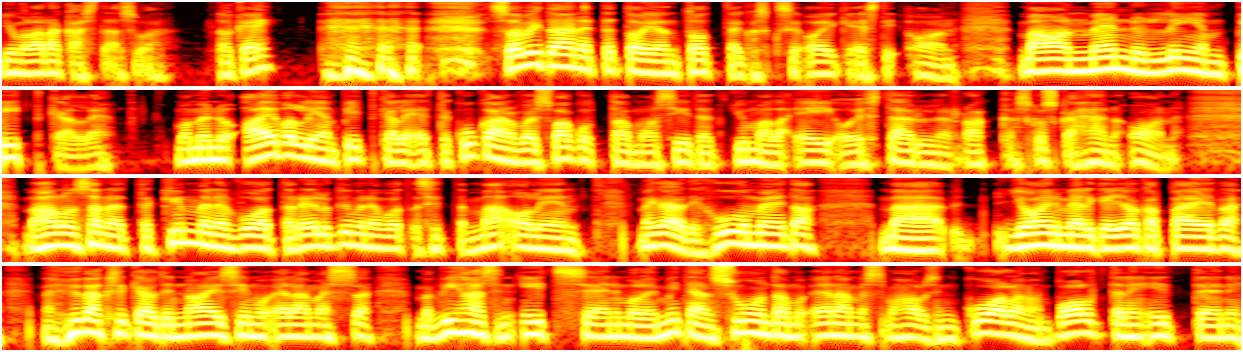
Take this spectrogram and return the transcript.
Jumala rakastaa sua, okei? Okay? Sovitaan, että toi on totta, koska se oikeasti on. Mä oon mennyt liian pitkälle Mä oon mennyt aivan liian pitkälle, että kukaan voisi vakuuttaa mua siitä, että Jumala ei olisi täydellinen rakkaus, koska hän on. Mä haluan sanoa, että kymmenen vuotta, reilu kymmenen vuotta sitten mä olin, mä käytin huumeita, mä join melkein joka päivä, mä hyväksikäytin naisia mun elämässä, mä vihasin itseäni, mulla ei mitään suuntaa mun elämässä, mä halusin kuolla, mä polttelin itteeni,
